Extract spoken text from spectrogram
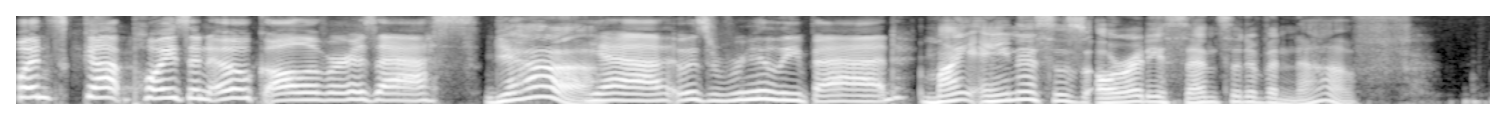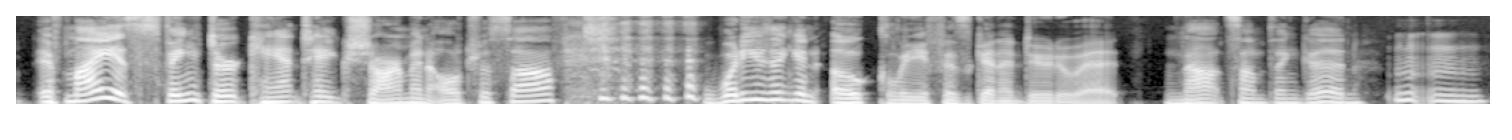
once got poison oak all over his ass. yeah. Yeah, it was really bad. My anus is already sensitive enough. If my sphincter can't take Charmin Ultra Soft, what do you think an oak leaf is going to do to it? Not something good. Mm-mm.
